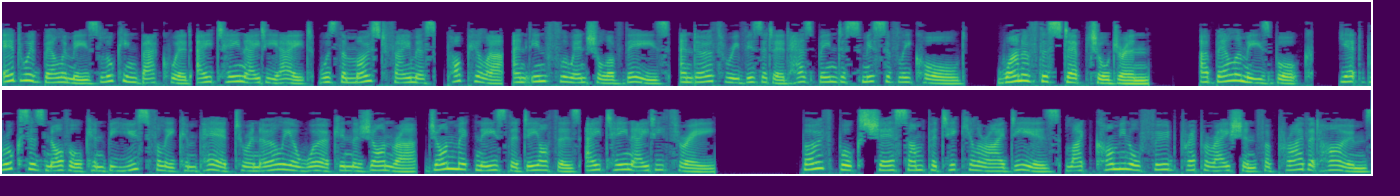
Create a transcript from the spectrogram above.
Edward Bellamy's Looking Backward 1888 was the most famous, popular, and influential of these, and Earth Revisited has been dismissively called, "...one of the stepchildren", a Bellamy's book. Yet Brooks's novel can be usefully compared to an earlier work in the genre, John Macnie's The Diothas 1883. Both books share some particular ideas like communal food preparation for private homes,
